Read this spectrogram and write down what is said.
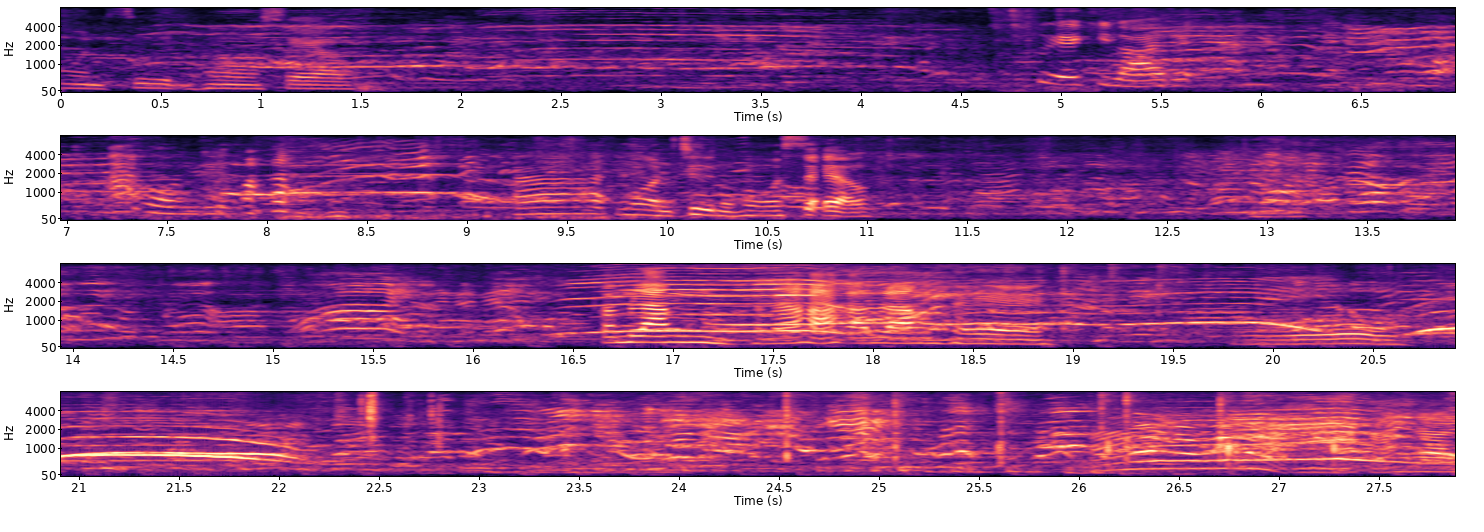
มวนซื่นโฮเซล คือไอ้กี่ร้อยเลยอะองค์เดียวพาดม่วนชื่นโฮเซลกำลังนะคะกำลังแห่โอ้งาน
